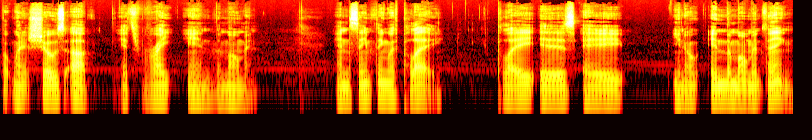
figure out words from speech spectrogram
but when it shows up, it's right in the moment. And the same thing with play. Play is a, you know, in the moment thing.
